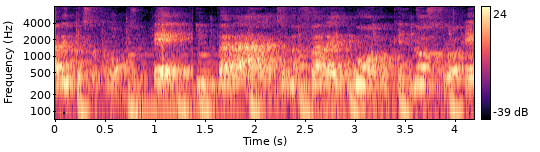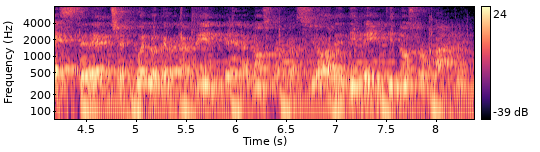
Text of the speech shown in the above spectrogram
fare questo corso è imparare come fare in modo che il nostro essere, cioè quello che veramente è la nostra passione, diventi il nostro pane.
